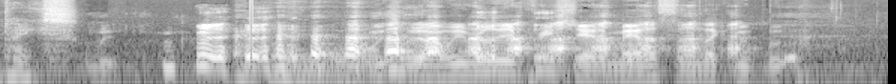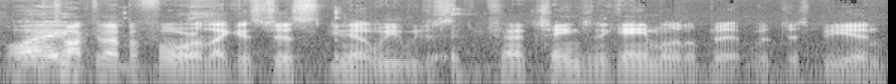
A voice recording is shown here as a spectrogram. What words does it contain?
Thanks. We, we, we- we really appreciate it, man. Listen, like we, we, we talked about before, like it's just you know we, we just kind of changing the game a little bit with just being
